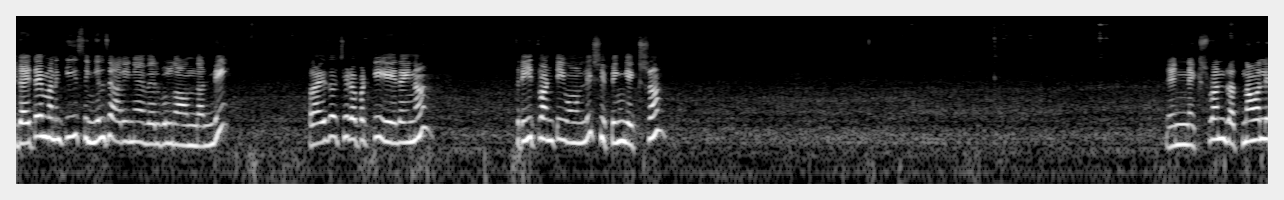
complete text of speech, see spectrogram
ఇదైతే మనకి సింగిల్ శారీనే అవైలబుల్గా ఉందండి. ప్రైస్ వచ్చేటప్పటికి ఏదైనా three twenty only shipping extra and next one Ratnavali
